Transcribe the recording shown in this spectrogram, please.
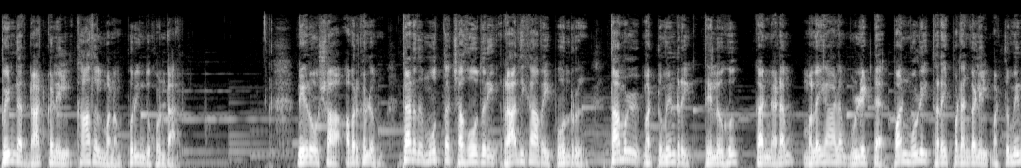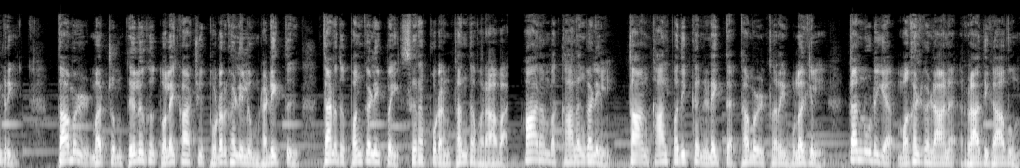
பின்னர் நாட்களில் காதல் மனம் புரிந்து கொண்டார். நிரோஷா அவர்களும் தனது மூத்த சகோதரி ராதிகாவை போன்று தமிழ் மட்டுமின்றி தெலுகு கன்னடம் மலையாளம் உள்ளிட்ட பன்மொழி திரைப்படங்களில் மட்டுமின்றி தமிழ் மற்றும் தெலுகு தொலைக்காட்சி தொடர்களிலும் நடித்து தனது பங்களிப்பை சிறப்புடன் தந்தவராவார். ஆரம்ப காலங்களில் தான் கால்பதிக்க நினைத்த தமிழ் திரை உலகில் தன்னுடைய மகள்களான ராதிகாவும்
